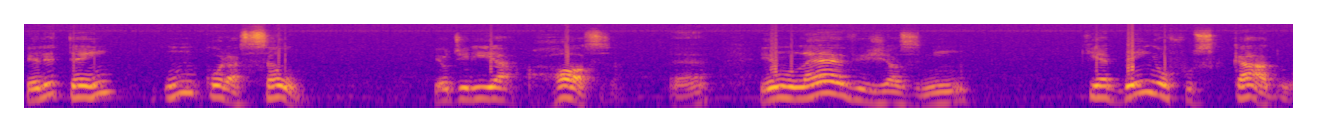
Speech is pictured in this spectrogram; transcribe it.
ele tem um coração, eu diria rosa, né? e um leve jasmim que é bem ofuscado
